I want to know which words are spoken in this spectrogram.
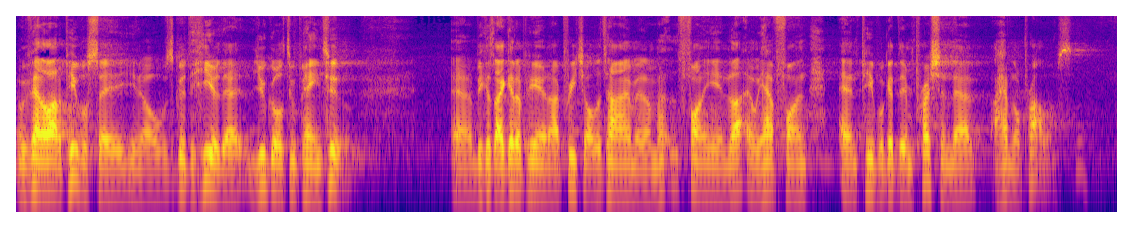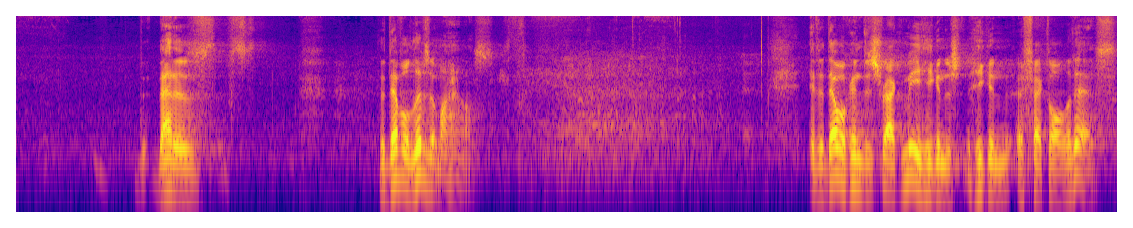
And we've had a lot of people say, you know, it was good to hear that you go through pain too uh, because I get up here and I preach all the time and I'm funny and, and we have fun, and people get the impression that I have no problems. that is, the devil lives at my house. if the devil can distract me, he can, he can affect all of this.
